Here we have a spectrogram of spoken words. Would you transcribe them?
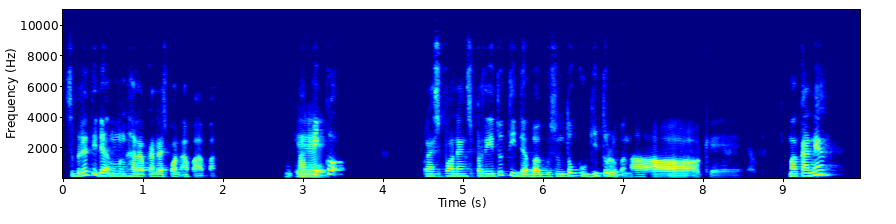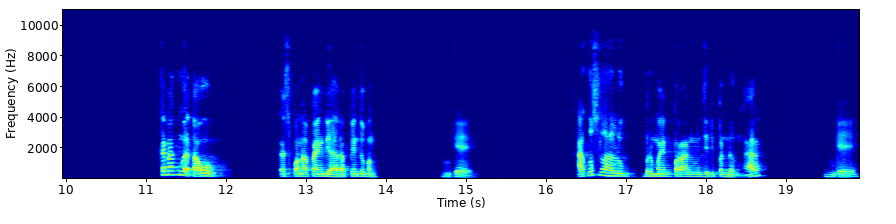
Sebenarnya tidak mengharapkan respon apa-apa, Oke. tapi kok respon yang seperti itu tidak bagus untukku gitu loh bang. Oh oke. Makanya kan aku nggak tahu respon apa yang diharapin tuh bang. Oke. Aku selalu bermain peran menjadi pendengar, Oke.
